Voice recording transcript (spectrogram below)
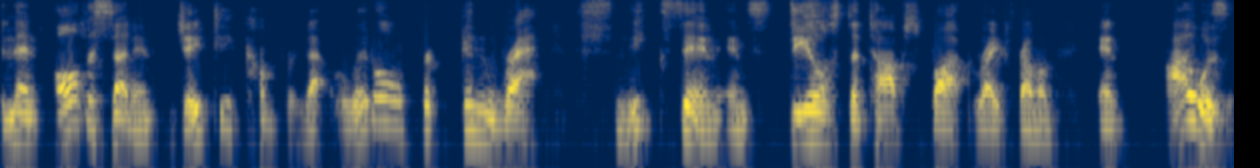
And then all of a sudden, JT Compher, that little freaking rat, sneaks in and steals the top spot right from him. And I was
